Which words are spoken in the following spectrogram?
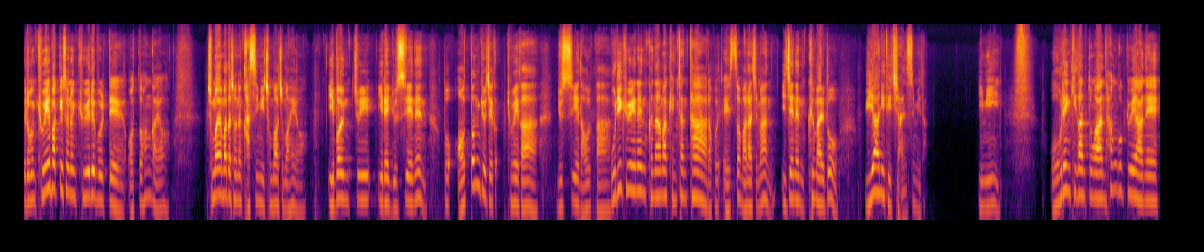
여러분, 교회 밖에서는 교회를 볼 때 어떠한가요? 주말마다 저는 가슴이 조마조마해요. 이번 주일의 뉴스에는 또 어떤 교제, 교회가 뉴스에 나올까? 우리 교회는 그나마 괜찮다라고 애써 말하지만 이제는 그 말도 위안이 되지 않습니다. 이미 오랜 기간 동안 한국 교회 안에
